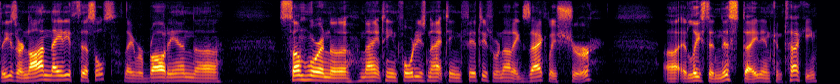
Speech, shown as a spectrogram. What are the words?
These are non-native thistles. They were brought in uh, somewhere in the 1940s, 1950s. We're not exactly sure, uh, at least in this state, in Kentucky.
